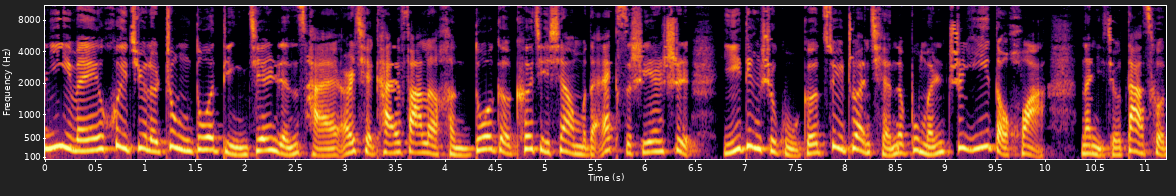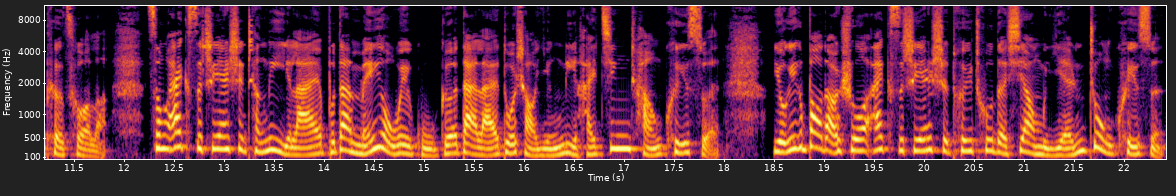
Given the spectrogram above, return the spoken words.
你以为汇聚了众多顶尖人才，而且开发了很多个科技项目的 X 实验室一定是谷歌最赚钱的部门之一的话，那你就大错特错了。从 X 实验室成立以来，不但没有为谷歌带来多少盈利，还经常亏损。有一个报道说，X 实验室推出的项目严重亏损，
